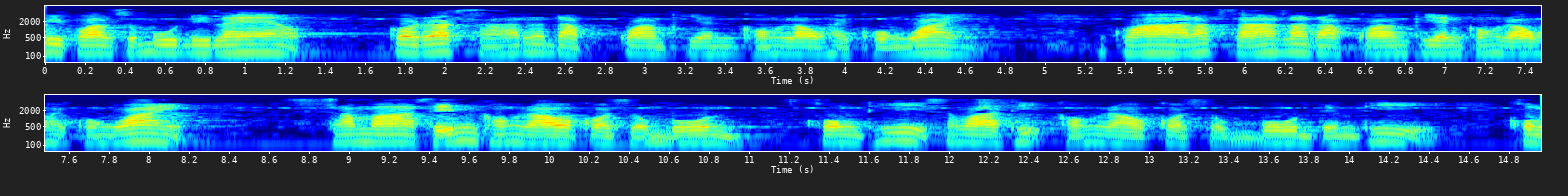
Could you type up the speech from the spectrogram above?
มีความสมบูรณ์นี้แล้ว ก็รักษาระดับความเพียรของเราให้คงไว้ความรักษาระดับความเพียรของเราให้คงไว้ สมาสินของเราก็สมบูรณ์ คงที่สมาธิของเราก็สมบูรณ์เต็มที่ คง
